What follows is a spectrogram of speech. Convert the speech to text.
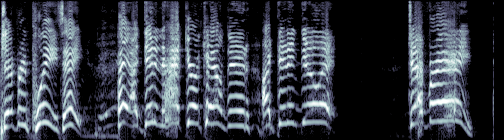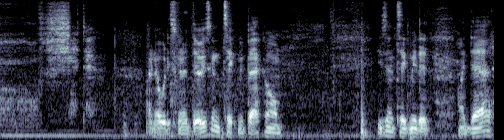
Jeffrey, please, hey! Hey, I didn't hack your account, dude! I didn't do it! Jeffrey! Oh, shit. I know what he's gonna do. He's gonna take me back home. He's gonna take me to my dad.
